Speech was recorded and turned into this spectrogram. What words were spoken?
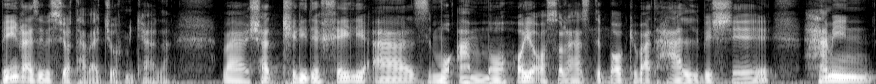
به این قضیه بسیار توجه می‌کردن و شاید کلید خیلی از معماهای آثار هست باب که باید حل بشه همین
